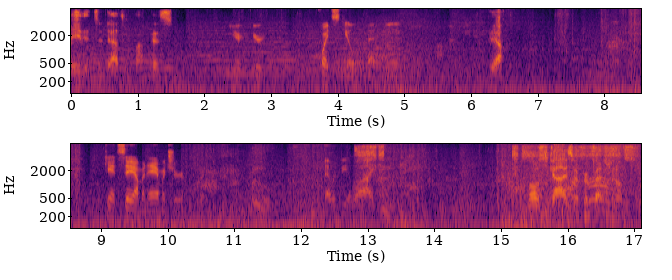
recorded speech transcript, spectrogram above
Beat it to death with my piss. You're you're quite skilled with that beating. Can't say I'm an amateur. That would be a lie. Most guys are professionals.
